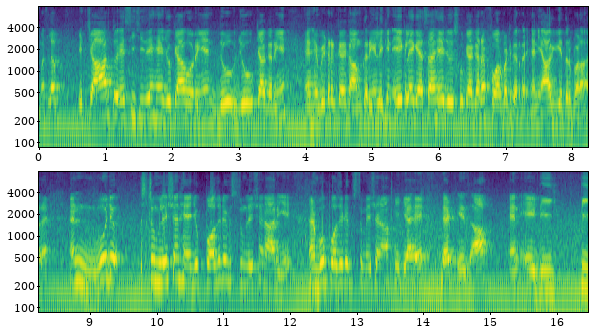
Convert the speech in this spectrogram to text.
मतलब ये चार तो ऐसी चीज़ें हैं जो क्या हो रही हैं, जो जो क्या कर रही हैं इनहिबिटर का काम कर रही हैं, लेकिन एक लेग ऐसा है जो इसको क्या कर रहा है फॉरवर्ड कर रहा है, यानी आगे की तरफ़ बढ़ा रहा है। एंड वो जो स्टमुलेशन है, जो पॉजिटिव स्टमुलेशन आ रही है एंड वो पॉजिटिव स्टमुलेशन आपकी क्या है? That is ah N A D P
